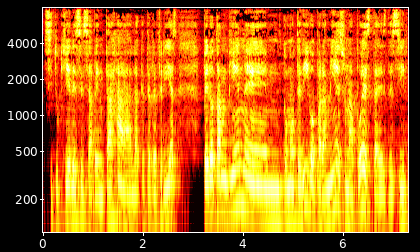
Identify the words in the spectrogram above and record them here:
si tú quieres, esa ventaja a la que te referías, pero también, em, como te digo, para mí es una apuesta, es decir,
